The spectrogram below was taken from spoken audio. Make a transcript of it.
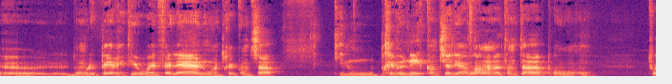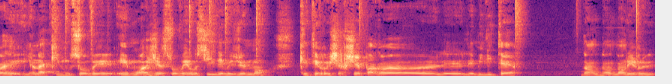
euh, dont le père était au FLN ou un truc comme ça, qui nous prévenaient quand il allait avoir un attentat. Pour, toi, il y en a qui nous sauvaient. Et moi, j'ai sauvé aussi des musulmans qui étaient recherchés par euh, les, les militaires dans, dans, dans les rues.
